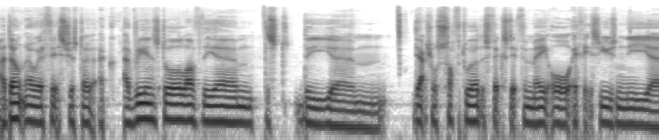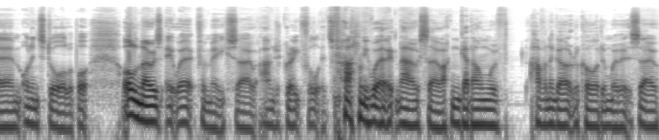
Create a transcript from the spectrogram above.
I don't know if it's just a, a, a reinstall of the um, the, the um, the actual software that's fixed it for me or if it's using the um, uninstaller but all I know is it worked for me so I'm just grateful it's finally worked now so I can get on with having a go at recording with it. So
